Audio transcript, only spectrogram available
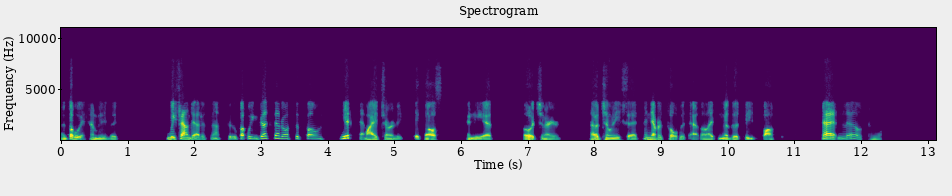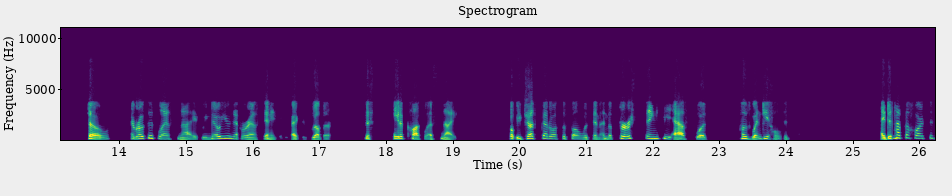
But we, I mean, like, we found out it's not true. But we just got off the phone with. My attorney, us, and he had oh, attorney. Our attorney said, I never told her that. I've never been fucked. Uh, no. So I wrote this last night. We know you never asked anything about your brother. This eight o'clock last night. But we just got off the phone with him, and the first thing he asked was, How's Wendi holding? I didn't have the heart to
